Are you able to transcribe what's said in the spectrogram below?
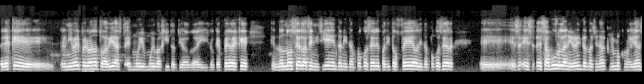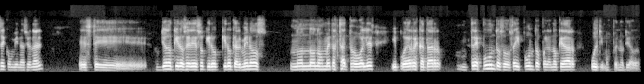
pero es que el nivel peruano todavía es muy, muy bajito, tío, Abda, y lo que espero es que, que no, no ser la cenicienta, ni tampoco ser el patito feo, ni tampoco ser eh, es- esa burla a nivel internacional que vimos con Alianza y con Binacional. Este, yo no quiero ser eso, quiero, quiero que al menos no, no nos metan tantos goles y poder rescatar tres puntos o seis puntos para no quedar últimos, pues no, tío,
